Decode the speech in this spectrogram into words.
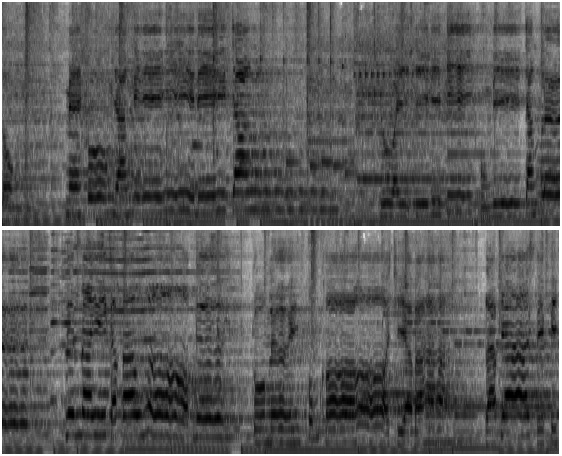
ส่ง แม่โกงอย่างนี้ดีจัง ช่วย GDP พุ่งดีจังเลย เงินในกระเป๋างอกเงย โกงเลย ผมขอเชียร์บาปราบยาเสพติด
